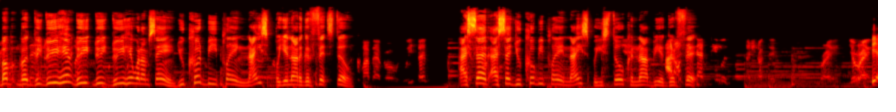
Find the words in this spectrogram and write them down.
But but do, do you hear do you, do you do you hear what I'm saying? You could be playing nice, but you're not a good fit still. I said I said you could be playing nice, but you still could not be a good fit. Right. You're right. yeah,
